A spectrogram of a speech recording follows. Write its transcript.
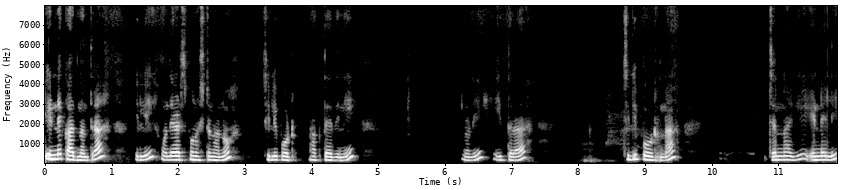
ಎಣ್ಣೆ ಕಾದ ನಂತರ ಇಲ್ಲಿ ಒಂದೆರಡು ಸ್ಪೂನಷ್ಟು ನಾನು ಚಿಲ್ಲಿ ಪೌಡ್ರ್ ಹಾಕ್ತಾಯಿದ್ದೀನಿ ನೋಡಿ, ಈ ಥರ ಚಿಲ್ಲಿ ಪೌಡ್ರನ್ನ ಚೆನ್ನಾಗಿ ಎಣ್ಣೆಯಲ್ಲಿ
